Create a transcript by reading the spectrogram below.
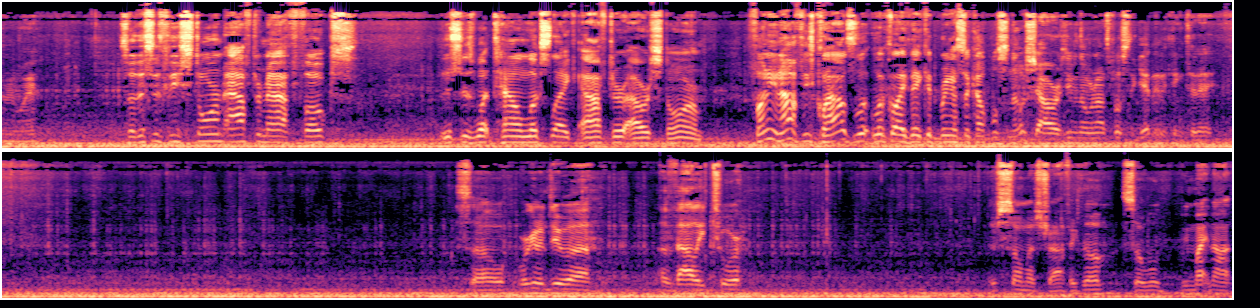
anyway. So this is the storm aftermath, folks. This is what town looks like after our storm. Funny enough, these clouds look, look like they could bring us a couple snow showers, even though we're not supposed to get anything today. So we're gonna do a, a valley tour. There's so much traffic though, so we'll, we might not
